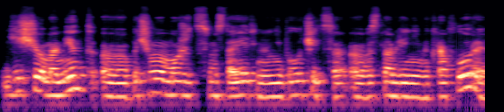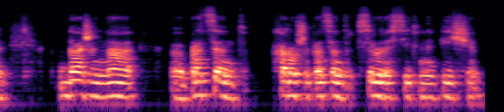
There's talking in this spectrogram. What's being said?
Еще момент, э, почему может самостоятельно не получиться э, восстановление микрофлоры, даже на процент хороший процент сырой растительной пищи,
